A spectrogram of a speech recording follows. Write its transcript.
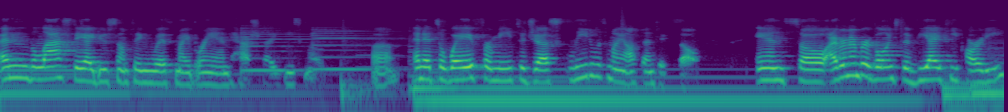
And the last day, I do something with my brand, hashtag beast mode. Um, and it's a way for me to just lead with my authentic self. And so I remember going to the VIP party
